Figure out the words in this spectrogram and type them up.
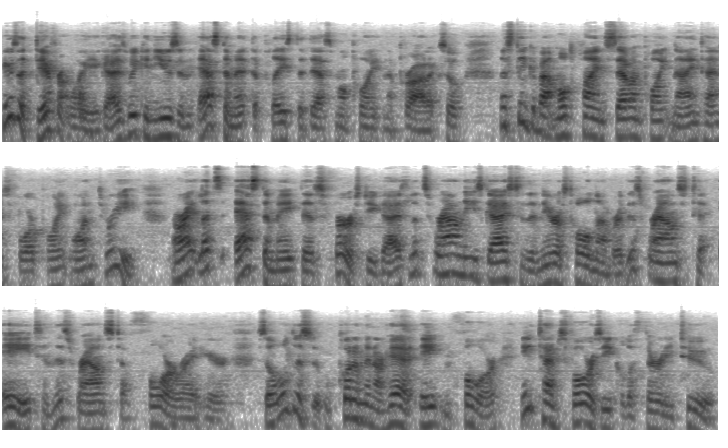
here's a different way, you guys. We can use an estimate to place the decimal point in the product. So let's think about multiplying 7.9 times 4.13. All right, let's estimate this first, you guys. Let's round these guys to the nearest whole number. This rounds to 8, and this rounds to 4 right here. So we'll just put them in our head, 8 and 4. 8 times 4 is equal to 32.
